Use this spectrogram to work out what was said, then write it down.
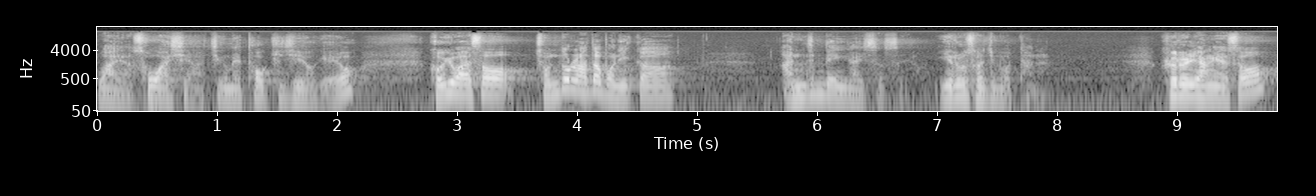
와요. 소아시아, 지금의 터키 지역이에요. 거기 와서 전도를 하다 보니까 안진뱅이가 있었어요. 일어서지 못하는. 그를 향해서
